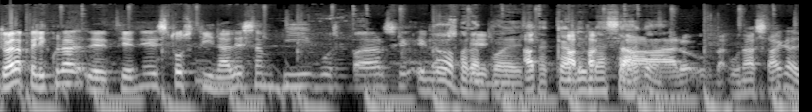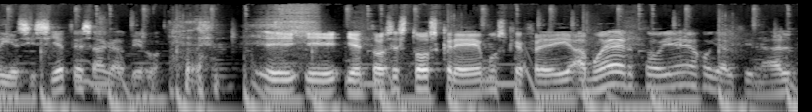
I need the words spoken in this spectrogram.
Toda la película eh, tiene estos finales ambiguos, parce, en No, los para que... poder a- sacarle a- una saga. Claro, una, una saga, 17 sagas, viejo. Y, y- y entonces todos creemos que Freddy ha muerto, viejo, y al final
